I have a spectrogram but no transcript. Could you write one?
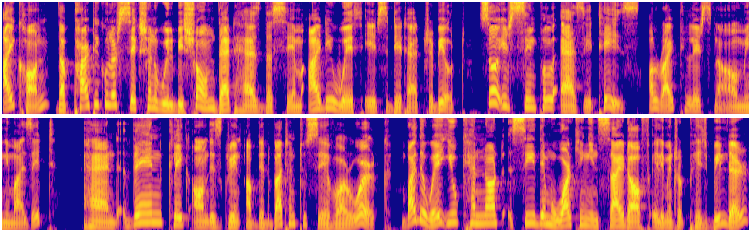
icon, the particular section will be shown that has the same ID with its data attribute. So it's simple as it is. Alright, let's now minimize it and then click on this green update button to save our work. By the way, you cannot see them working inside of Elementor Page Builder.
